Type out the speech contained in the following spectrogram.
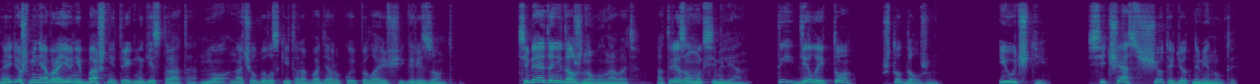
Найдешь меня в районе башни Тригмагистрата, но, начал было скитер, обводя рукой пылающий горизонт. Тебя это не должно волновать, отрезал Максимилиан. Ты делай то, что должен. И учти, сейчас счет идет на минуты.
